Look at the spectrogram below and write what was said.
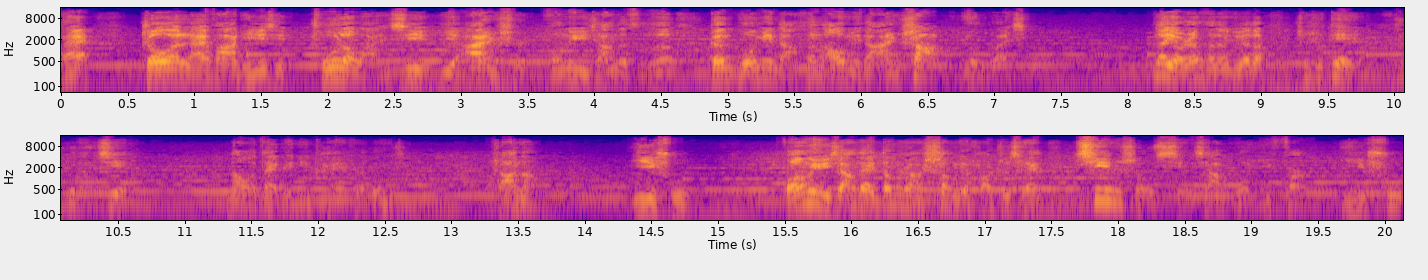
哎，周恩来发脾气，除了惋惜，也暗示冯玉祥的死跟国民党和老美的暗杀有关系。那有人可能觉得这是电影，它不可信。那我再给您看一份东西，啥呢？遗书。冯玉祥在登上胜利号之前，亲手写下过一份遗书。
